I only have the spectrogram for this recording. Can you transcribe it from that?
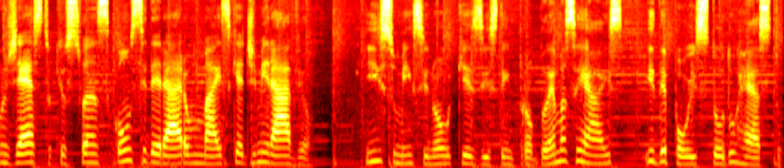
um gesto que os fãs consideraram mais que admirável. Isso me ensinou que existem problemas reais e depois todo o resto.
